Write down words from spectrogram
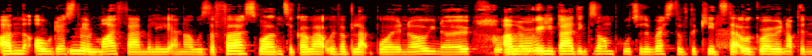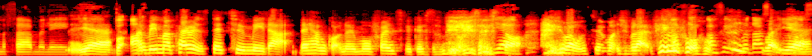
i'm the oldest mm. in my family and i was the first one to go out with a black boy and oh you know mm-hmm. i'm a mm-hmm. really bad example to the rest of the kids that were growing up in the family yeah but i, I mean my parents said to me that they haven't got no more friends because of me because i yeah. start hanging out with too much black people i think, I think but that's but, because yeah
